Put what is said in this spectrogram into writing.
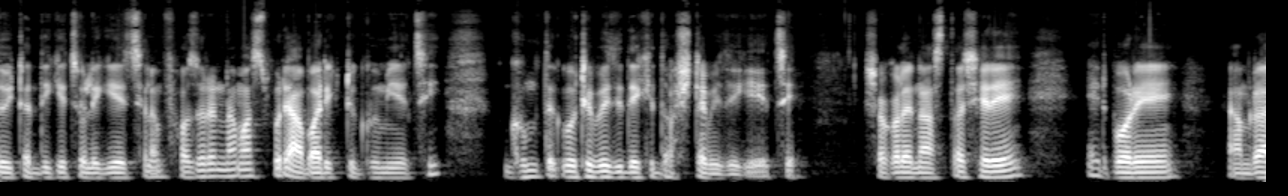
২ টার দিকে চলে গিয়েছিলাম। ফজরের নামাজ পড়ে আবার একটু ঘুমিয়েছি। ঘুম থেকে উঠে বেজে দেখি ১০ টা বেজে গিয়েছে। সকালে নাস্তা সেরে এরপরে আমরা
